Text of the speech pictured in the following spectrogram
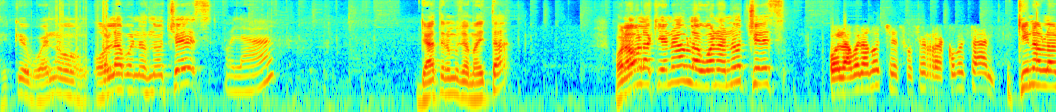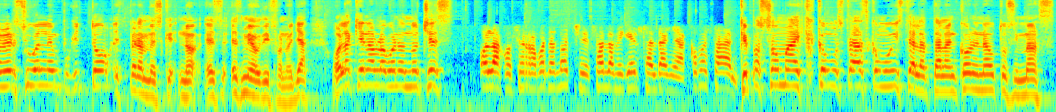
Ay qué bueno. Hola buenas noches. Hola. ya tenemos llamadita hola hola quién habla buenas noches Hola, buenas noches, José Ra, ¿cómo están? ¿Quién habla? A ver, súbanle un poquito. Espérame, es que no, es, es mi audífono ya. Hola, ¿quién habla? Buenas noches. Hola, José Ra, buenas noches. Habla Miguel Saldaña, ¿cómo están? ¿Qué pasó, Mike? ¿Cómo estás? ¿Cómo viste a la Talancón en Autos y más?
